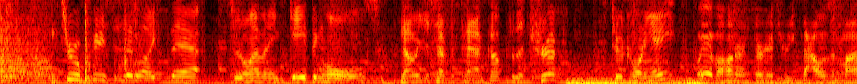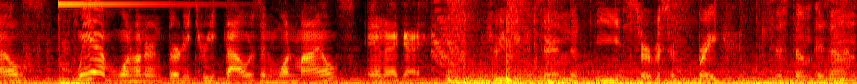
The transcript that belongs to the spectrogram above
and threw pieces in like that so we don't have any gaping holes. Now we just have to pack up for the trip. It's 228. We have 133,000 miles. We have 133,001 miles and that guy. Should we be concerned that the service brake system is on?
